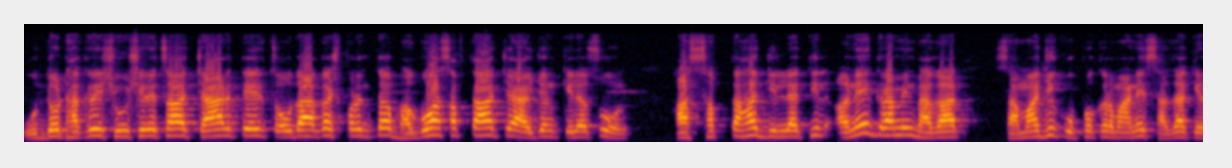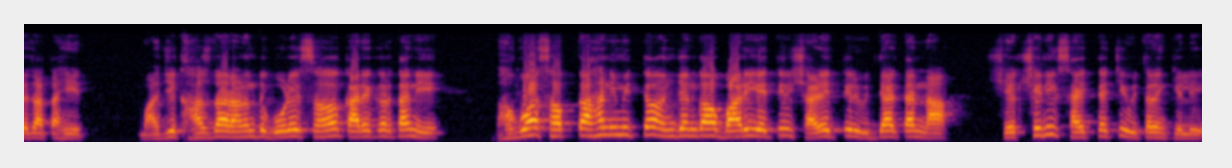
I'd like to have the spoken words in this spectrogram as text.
उद्धव ठाकरे शिवसेनेचा चार ते चौदा ऑगस्ट पर्यंत भगवा सप्ताहाचे आयोजन केले असून हा सप्ताह जिल्ह्यातील अनेक ग्रामीण भागात सामाजिक उपक्रमाने साजरा केला जात आहेत. माजी खासदार अनंत गोळे सह कार्यकर्त्यांनी भगवा सप्ताहानिमित्त अंजनगाव बारी येथील शाळेतील विद्यार्थ्यांना शैक्षणिक साहित्याचे वितरण केले.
